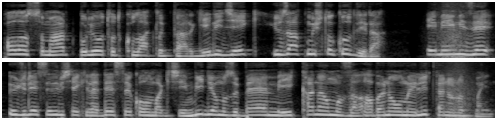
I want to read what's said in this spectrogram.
Polo Smart Bluetooth kulaklıklar gelecek 169 lira. Emeğimize ücretsiz bir şekilde destek olmak için videomuzu beğenmeyi, kanalımıza abone olmayı lütfen unutmayın.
